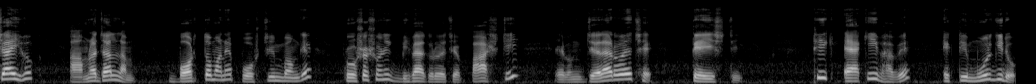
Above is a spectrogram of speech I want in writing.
যাই হোক, আমরা জানলাম বর্তমানে পশ্চিমবঙ্গে প্রশাসনিক বিভাগ রয়েছে পাঁচটি এবং জেলা রয়েছে তেইশটি। ঠিক একইভাবে একটি মুরগিরও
